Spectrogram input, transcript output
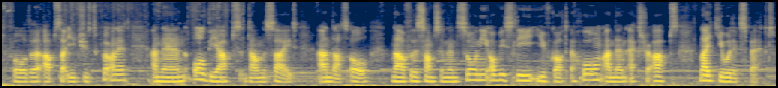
for the apps that you choose to put on it and then all the apps down the side and that's all. Now for the Samsung and Sony obviously you've got a home and then extra apps like you would expect.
